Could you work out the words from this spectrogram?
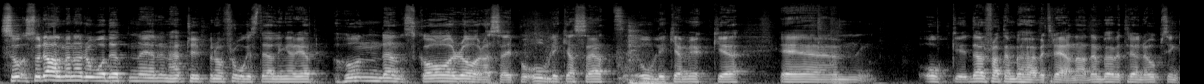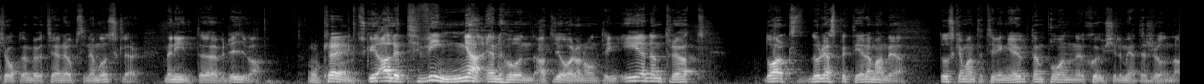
så, så det allmänna rådet när det gäller den här typen av frågeställningar är att hunden ska röra sig på olika sätt, olika mycket. Eh, och därför att den behöver träna. Den behöver träna upp sin kropp, den behöver träna upp sina muskler. Men inte överdriva. Okej. Du ska ju aldrig tvinga en hund att göra någonting. Är den trött, då, då respekterar man det. Då ska man inte tvinga ut den på en 7 km runda.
